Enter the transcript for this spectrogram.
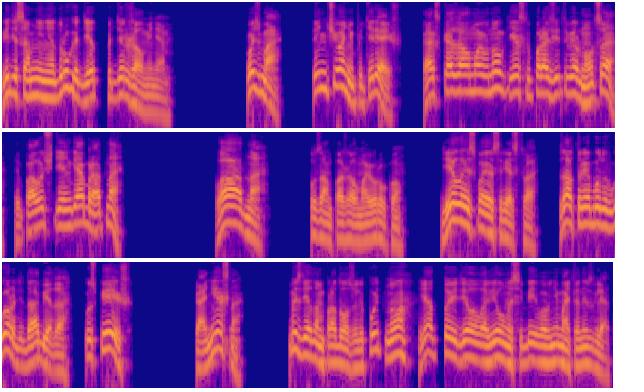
Видя сомнения друга, дед поддержал меня. «Кузьма, ты ничего не потеряешь. Как сказал мой внук, если паразиты вернутся, ты получишь деньги обратно». «Ладно», — Пузан пожал мою руку. «Делай свое средство. Завтра я буду в городе до обеда. Успеешь?» «Конечно». Мы с дедом продолжили путь, но я то и дело ловил на себе его внимательный взгляд.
